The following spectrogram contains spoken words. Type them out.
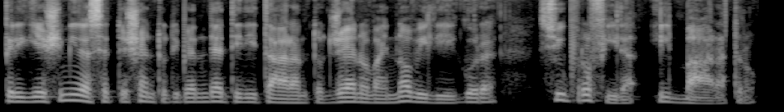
Per i 10.700 dipendenti di Taranto, Genova e Novi Ligure si profila il baratro.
